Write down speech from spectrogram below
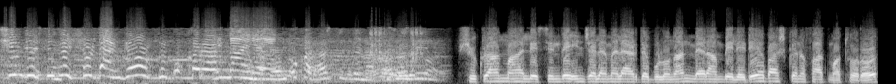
Şimdi sizi şuradan görsün o karar yani. O karar sizden. Şükran Mahallesi'nde incelemelerde bulunan Meram Belediye Başkanı Fatma Toru,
